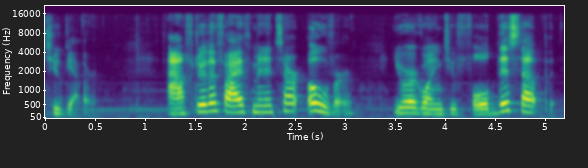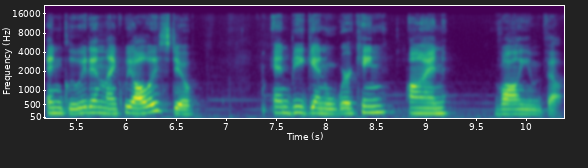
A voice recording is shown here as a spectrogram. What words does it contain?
together. After the five minutes are over, you are going to fold this up and glue it in like we always do and begin working on Volumeville.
